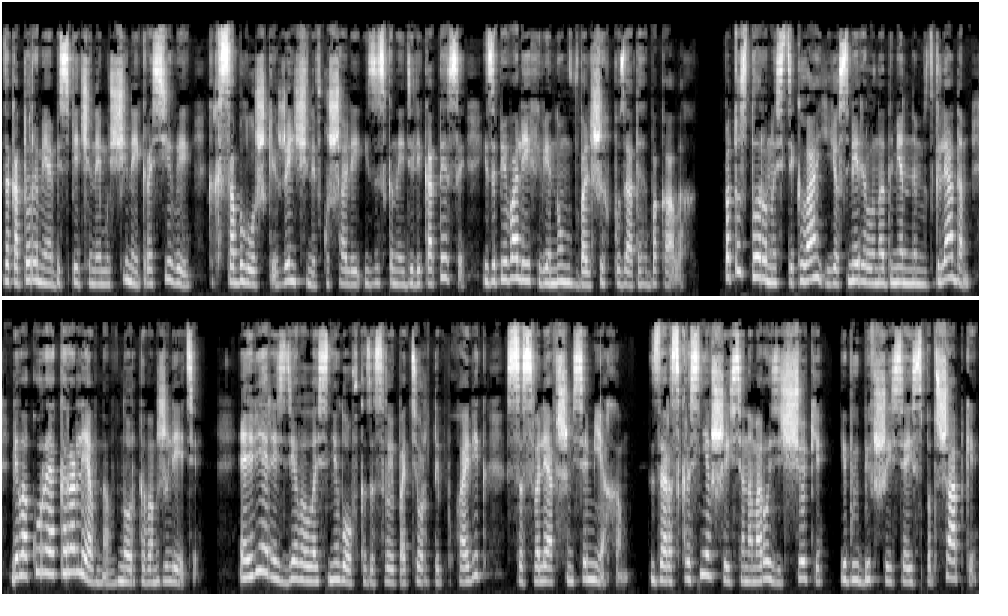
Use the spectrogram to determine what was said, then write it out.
за которыми обеспеченные мужчины и красивые, как с обложки, женщины вкушали изысканные деликатесы и запивали их вином в больших пузатых бокалах. По ту сторону стекла ее смерила надменным взглядом белокурая королевна в норковом жилете. Вере сделалось неловко за свой потертый пуховик со свалявшимся мехом за раскрасневшиеся на морозе щеки и выбившиеся из-под шапки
